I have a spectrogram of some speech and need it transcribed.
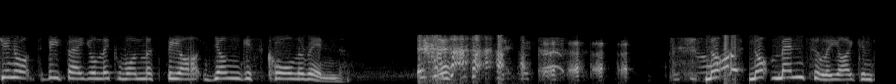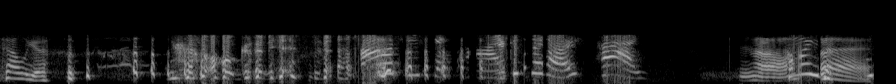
Do you know what? To be fair, your little one must be our youngest caller in. Not not mentally, I can tell you. oh goodness. you can say hi. Hi. No. Hi there. Is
